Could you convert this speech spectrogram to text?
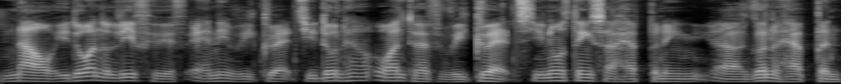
now. You don't want to live with any regrets. You don't ha- want to have regrets. You know things are happening, uh, going to happen.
